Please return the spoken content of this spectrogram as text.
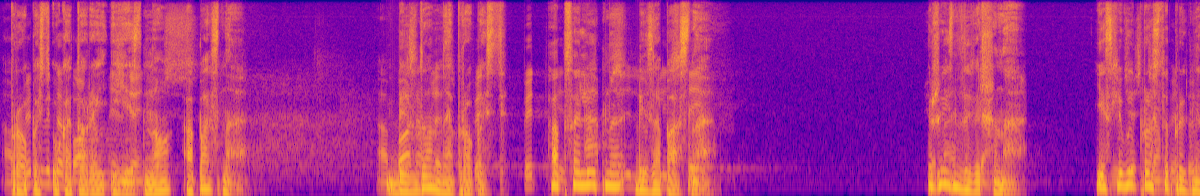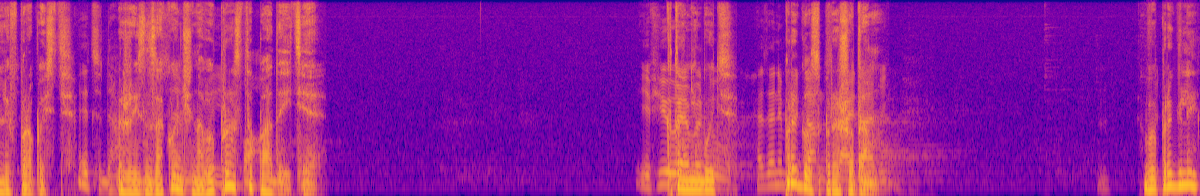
Пропасть, у которой есть дно, опасна. Бездонная пропасть абсолютно безопасна. Жизнь завершена. Если вы просто прыгнули в пропасть, жизнь закончена, вы просто падаете. Кто-нибудь прыгал с парашютом? Вы прыгали?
